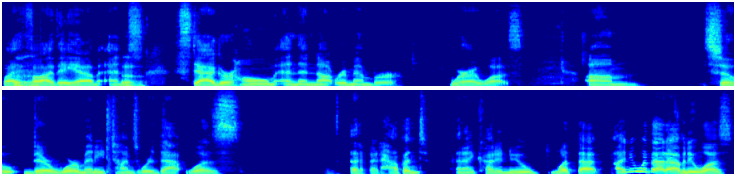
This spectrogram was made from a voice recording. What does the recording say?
by uh-huh. 5 a.m. and uh-huh. stagger home and then not remember where I was. Um, so there were many times where that was that had happened and I kind of knew what that I knew what that avenue was.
